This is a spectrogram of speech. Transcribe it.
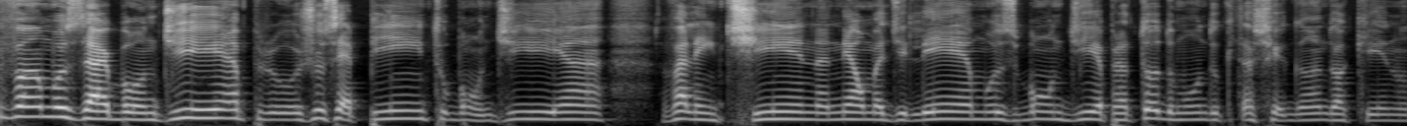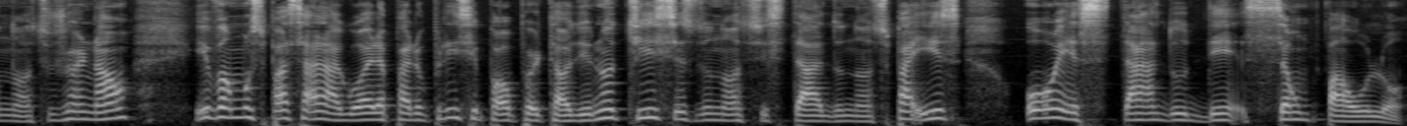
Vamos dar bom dia para o José Pinto, bom dia, Valentina, Nelma de Lemos, bom dia para todo mundo que está chegando aqui no nosso jornal. E vamos passar agora para o principal portal de notícias do nosso estado, do nosso país, o estado de São Paulo.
